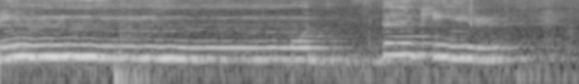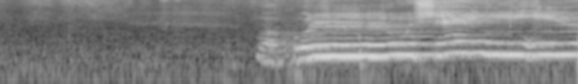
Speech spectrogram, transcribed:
من مدكر. وكل شيء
